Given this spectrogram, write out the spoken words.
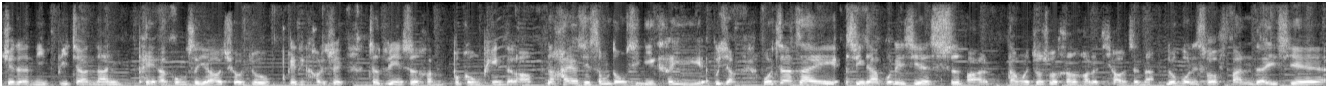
觉得你比较难配合公司要求，就不给你考虑。所以这点也是很不公平的了。那还有些什么东西你可以不讲？我知道在新加坡的一些司法单位做出很好的调整了。如果你所犯的一些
